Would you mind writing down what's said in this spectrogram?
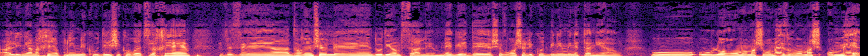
על עניין אחר פנים ליכודי שקורה אצלכם, וזה הדברים של דודי אמסלם נגד יושב ראש הליכוד בנימין נתניהו. הוא לא ממש רומז, הוא ממש אומר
